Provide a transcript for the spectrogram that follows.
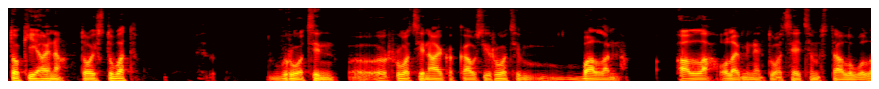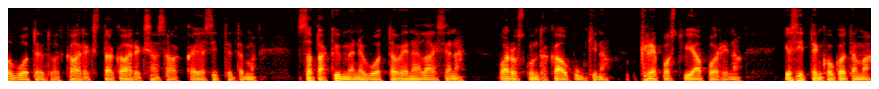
toki aina toistuvat. Ruotsin, Ruotsin aikakausi, Ruotsin vallan alla oleminen 1700-luvulla vuoteen 1808 saakka ja sitten tämä 110 vuotta venäläisenä varuskuntakaupunkina, Krepostviaporina ja sitten koko tämä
